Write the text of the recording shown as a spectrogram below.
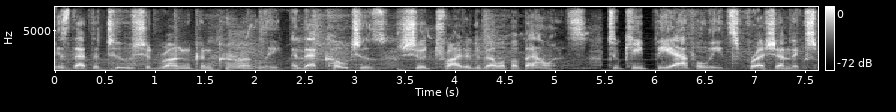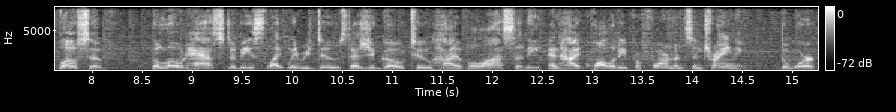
is that the two should run concurrently and that coaches should try to develop a balance. To keep the athletes fresh and explosive, the load has to be slightly reduced as you go to high velocity and high quality performance in training. The work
